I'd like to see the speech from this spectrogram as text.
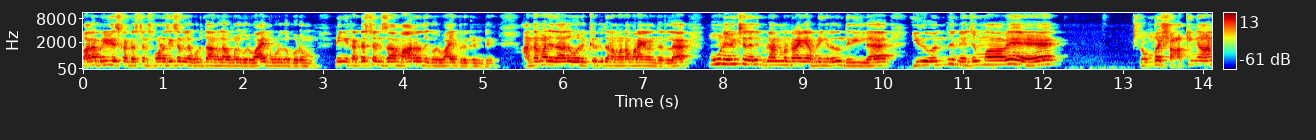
வர ப்ரீவியஸ் கண்டஸ்டன்ஸ் போன சீசனில் கொடுத்தாங்களா? உங்களுக்கு ஒரு வாய்ப்பு கொடுக்கப்படும். நீங்கள் கண்டஸ்டன்ஸாக மாறுறதுக்கு ஒரு வாய்ப்பு இருக்குன்ட்டு. அந்த மாதிரி ஏதாவது ஒரு கிறுக்குத்தனம் பண்ண போகிறாங்கன்னு தெரில மூணு எவிக்ஷன் எதுக்கு பிளான் பண்ணுறாங்க அப்படிங்கிறதும் தெரியல. இது வந்து நிஜமாவே ரொம்ப ஷாக்கிங்கான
